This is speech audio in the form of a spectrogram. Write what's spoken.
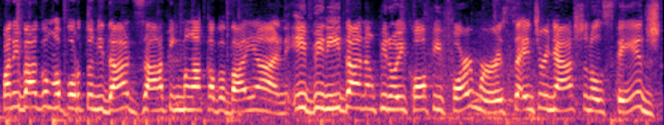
Panibagong oportunidad sa ating mga kababayan. Ibinida ng Pinoy Coffee Farmers sa international stage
